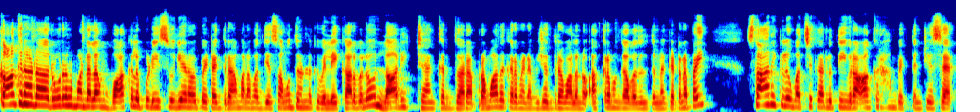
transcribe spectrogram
కాకినాడ రూరల్ మండలం వాకలపూడి సూర్యారావుపేట గ్రామాల మధ్య సముద్రంలోకి వెళ్ళే కాలువలో లారీ ట్యాంకర్ ద్వారా ప్రమాదకరమైన విషద్రవాలను అక్రమంగా వదులుతున్న ఘటనపై స్థానికులు మత్స్యకారులు తీవ్ర ఆగ్రహం వ్యక్తం చేశారు.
